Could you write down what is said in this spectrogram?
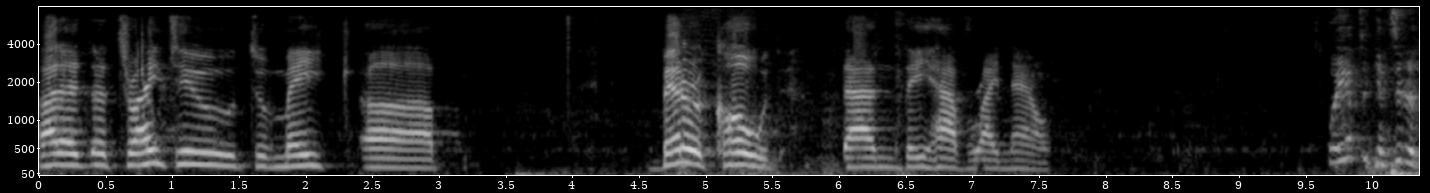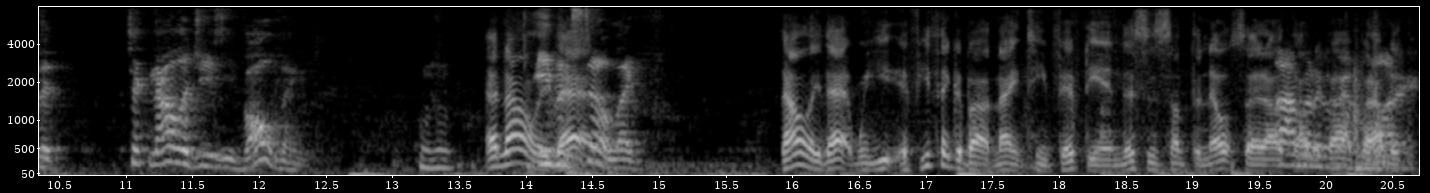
Uh, they're trying to to make uh better code than they have right now. Well, you have to consider that technology is evolving. And not only Even that, still, like not only that, when you if you think about 1950, and this is something else that I I'm thought about, but I'm water.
